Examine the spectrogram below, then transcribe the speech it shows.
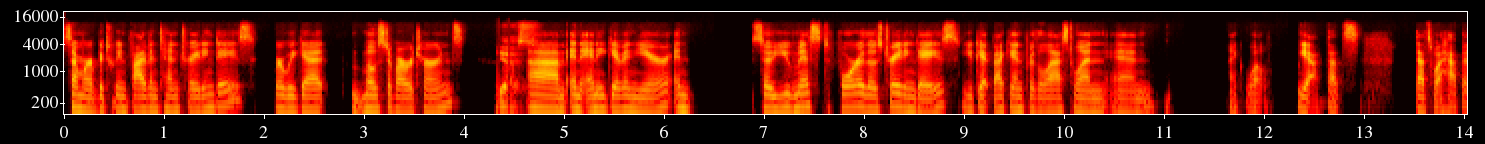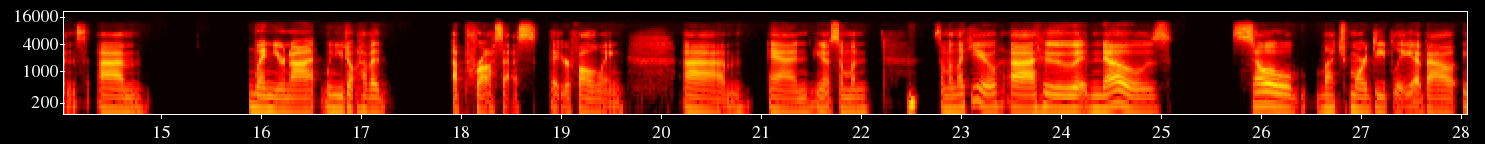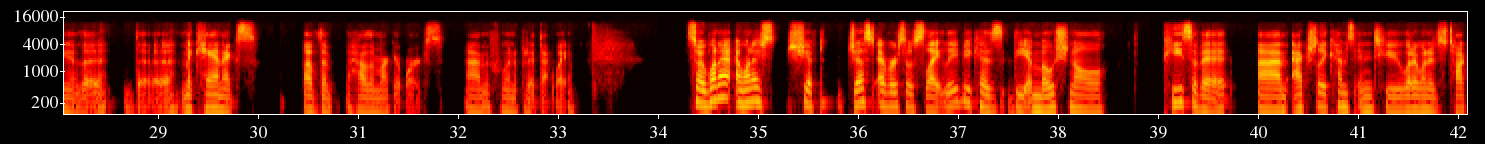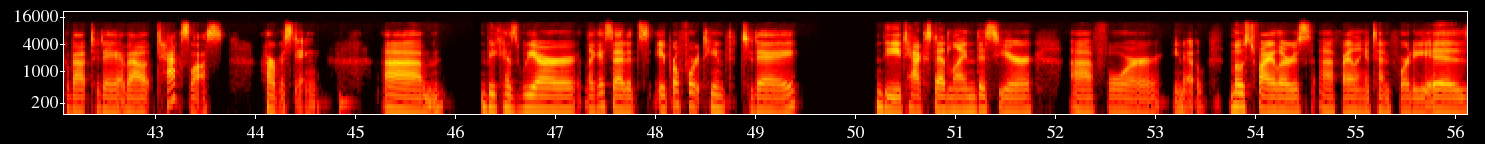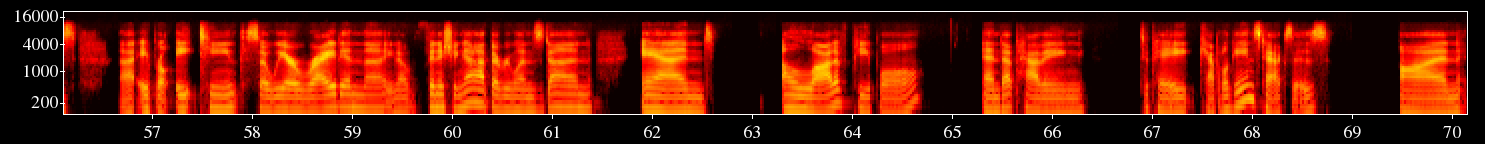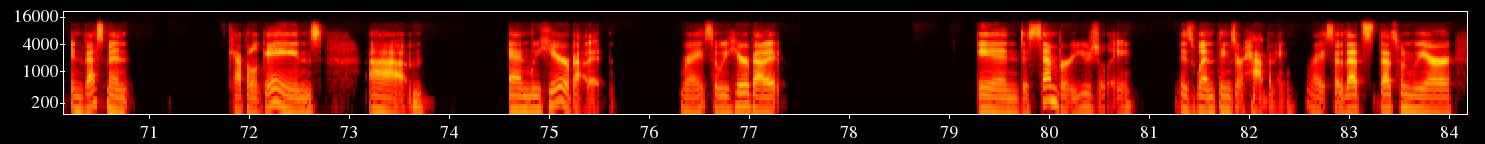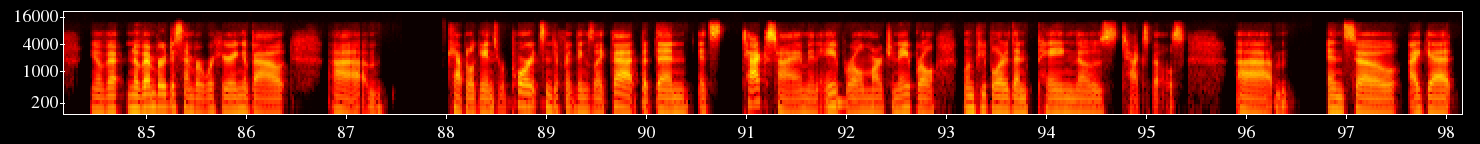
somewhere between five and 10 trading days where we get most of our returns. Yes. Um, in any given year. And so you missed four of those trading days. You get back in for the last one and like, well, yeah, that's that's what happens. Um, when you're not, when you don't have a a process that you're following. Um, and you know, someone someone like you uh who knows so much more deeply about you know the the mechanics of the how the market works um, if we want to put it that way. So i want to i want to shift just ever so slightly because the emotional piece of it um, actually comes into what i wanted to talk about today about tax loss harvesting. Um, because we are like i said it's april 14th today the tax deadline this year uh, for you know most filers uh, filing a 1040 is uh, April 18th. So we are right in the you know finishing up. Everyone's done, and a lot of people end up having to pay capital gains taxes on investment capital gains um, and we hear about it right so we hear about it in December usually is when things are mm-hmm. happening, right? So that's that's when we are, you know, November, December, we're hearing about um, capital gains reports and different things like that. But then it's tax time in mm-hmm. April, March and April, when people are then paying those tax bills. Um, and so I get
